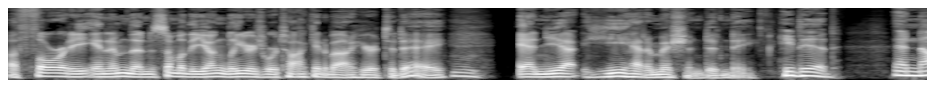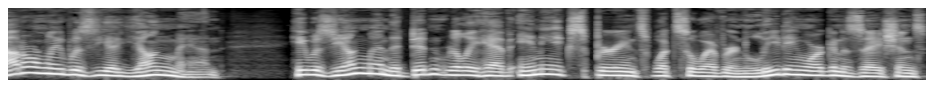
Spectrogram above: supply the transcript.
authority in him than some of the young leaders we're talking about here today. And yet he had a mission, didn't he? He did. And not only was he a young man, he was a young man that didn't really have any experience whatsoever in leading organizations,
